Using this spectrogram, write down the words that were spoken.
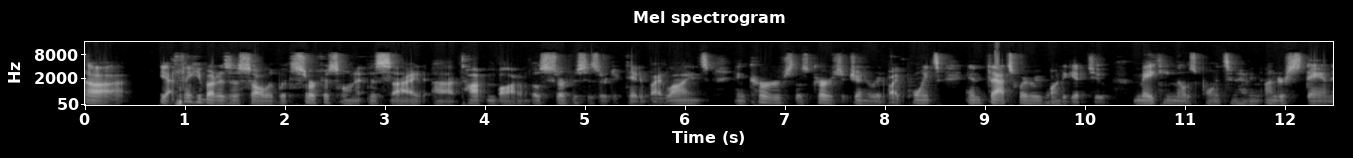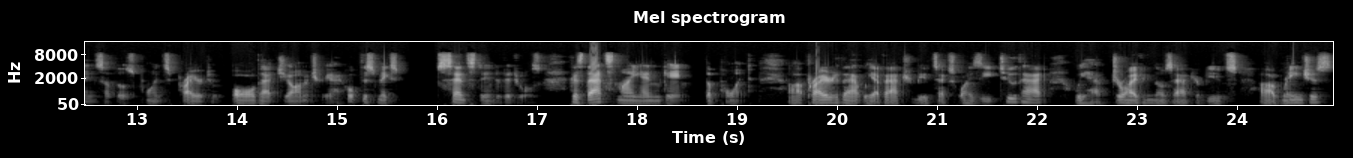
uh, yeah, thinking about it as a solid with surface on it, this side, uh, top and bottom. Those surfaces are dictated by lines and curves. Those curves are generated by points, and that's where we want to get to, making those points and having understandings of those points prior to all that geometry. I hope this makes sense to individuals because that's my end game, the point. Uh, prior to that, we have attributes XYZ to that. We have driving those attributes uh, ranges.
